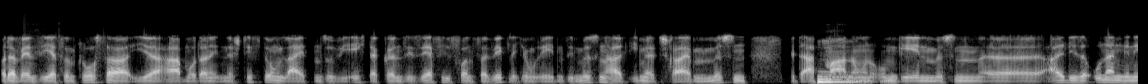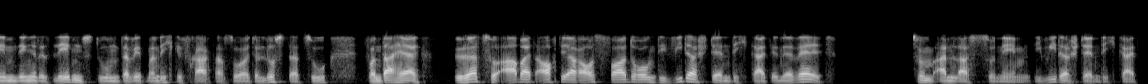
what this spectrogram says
Oder wenn Sie jetzt ein Kloster hier haben oder eine Stiftung leiten, so wie ich, da können Sie sehr viel von Verwirklichung reden. Sie müssen halt E-Mails schreiben, müssen mit Abmahnungen mhm. umgehen, müssen äh, all diese unangenehmen Dinge des Lebens tun. Da wird man nicht gefragt, hast du heute Lust dazu? Von daher gehört zur Arbeit auch die Herausforderung, die Widerständigkeit in der Welt zum Anlass zu nehmen, die Widerständigkeit.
